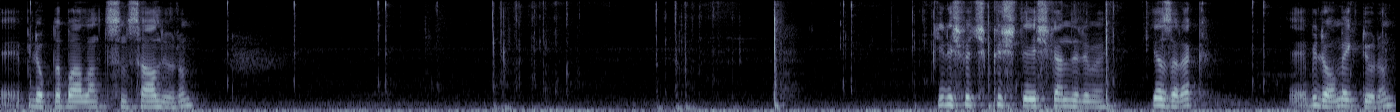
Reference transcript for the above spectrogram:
e, blokla bağlantısını sağlıyorum. Giriş ve çıkış değişkenlerimi yazarak e, bloğuma ekliyorum.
